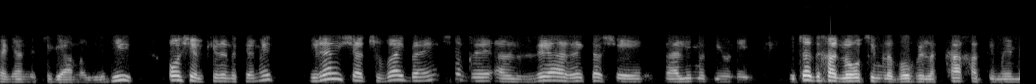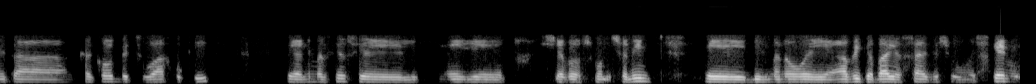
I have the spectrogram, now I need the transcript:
העניין נציג העם היהודי, או של קרן הקיימת? נראה לי שהתשובה היא באמצע, ועל זה הרקע שמתנהלים הדיונים. מצד אחד לא רוצים לבוא ולקחת מהם את הקרקעות בצורה חוקית. אני מזכיר שלפני אה, שבע או שמונה שנים, אה, בזמנו אה, אבי גבאי עשה איזשהו הסכם עם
